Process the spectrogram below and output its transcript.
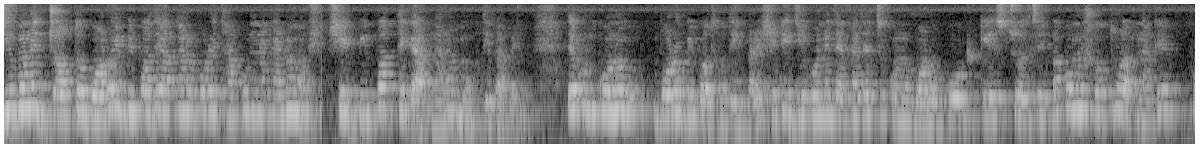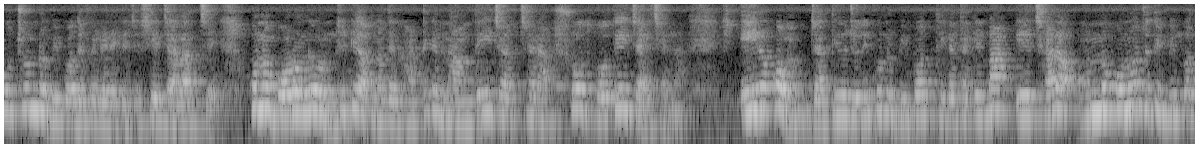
জীবনে যত বড়ই বিপদে আপনারা পড়ে থাকুন না কেন, সেই বিপদ থেকে আপনারা মুক্তি পাবেন। দেখুন, কোনো বড় বিপদ হতেই পারে, সেটি জীবনে দেখা যাচ্ছে কোনো বড় কোর্ট কেস চলছে বা কোনো শত্রু আপনাকে প্রচণ্ড বিপদে ফেলে রেখেছে, সে জ্বালাচ্ছে। কোনো বড় লোন যেটি আপনাদের ঘাট থেকে নামতেই চাচ্ছে না, শোধ হতেই চাইছে না এই রকম জাতীয় যদি কোনো বিপদ থেকে থাকে বা এছাড়া অন্য কোনো যদি বিপদ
